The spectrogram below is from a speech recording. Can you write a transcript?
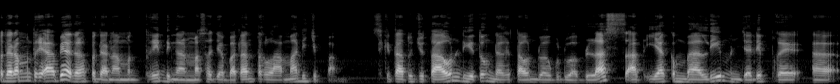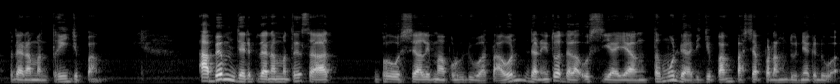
Perdana Menteri Abe adalah Perdana Menteri dengan masa jabatan terlama di Jepang. Sekitar tujuh tahun dihitung dari tahun 2012 saat ia kembali menjadi pre, uh, Perdana Menteri Jepang. Abe menjadi Perdana Menteri saat berusia 52 tahun dan itu adalah usia yang termuda di Jepang pasca Perang Dunia Kedua.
